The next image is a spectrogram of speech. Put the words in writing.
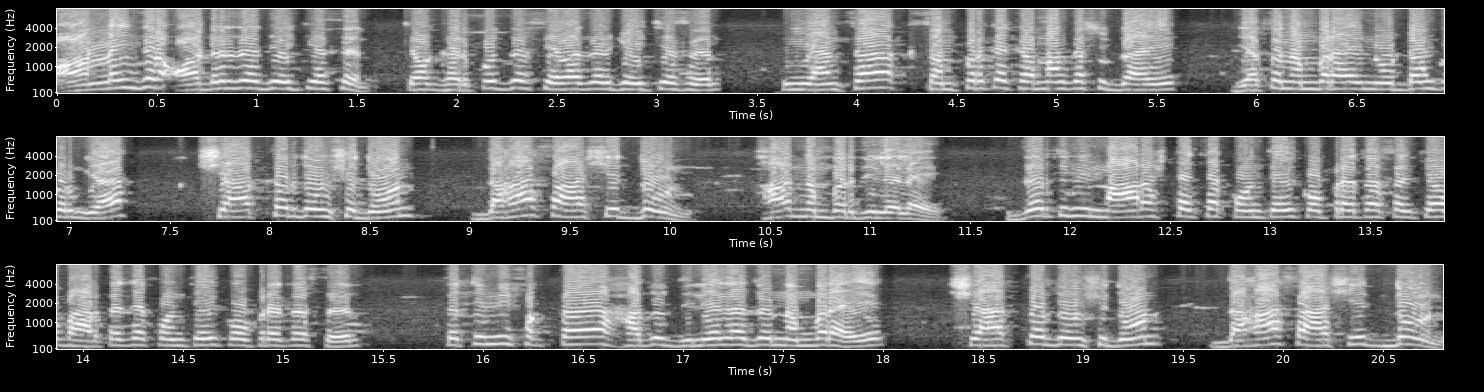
ऑनलाईन जर ऑर्डर जर द्यायची असेल किंवा घरपोच जर सेवा जर घ्यायची असेल तर यांचा संपर्क क्रमांक सुद्धा आहे. ज्याचा नंबर आहे नोट डाऊन करून घ्या. शहात्तर दोनशे दोन दहा सहाशे दोन हा नंबर दिलेला आहे. जर तुम्ही महाराष्ट्राच्या कोणत्याही कोपऱ्यात असाल किंवा भारताच्या कोणत्याही कोपऱ्यात असेल तर तुम्ही फक्त हा जो दिलेला जो नंबर आहे शहात्तर दोनशे दोन दहा सहाशे दोन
